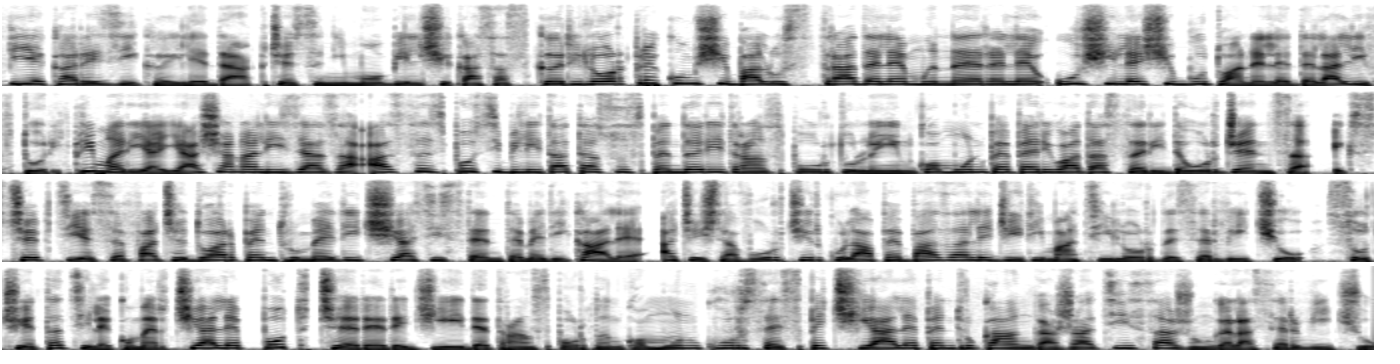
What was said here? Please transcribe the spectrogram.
fiecare zi căile de acces în imobil și casa scărilor, precum și balustradele, mânerele, ușile și butoanele de la lifturi. Primăria Iași analizează astăzi posibilitatea suspendării transportului în comun pe perioada stării de urgență. Excepție se face doar pentru medici și asistente medicale medicale. Aceștia vor circula pe baza legitimațiilor de serviciu. Societățile comerciale pot cere regiei de transport în comun curse speciale pentru ca angajații să ajungă la serviciu.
